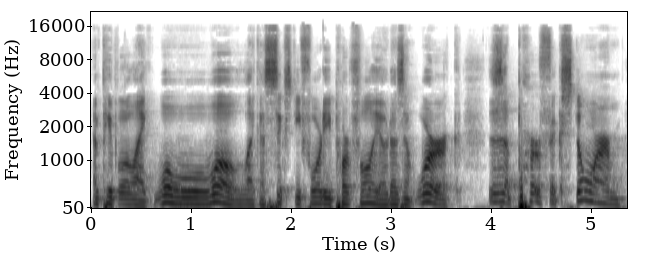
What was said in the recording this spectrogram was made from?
And people are like, whoa, whoa, whoa, like a 60 40 portfolio doesn't work. This is a perfect storm.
